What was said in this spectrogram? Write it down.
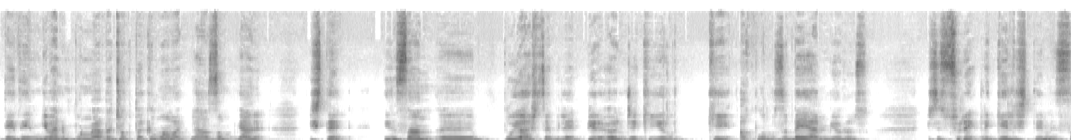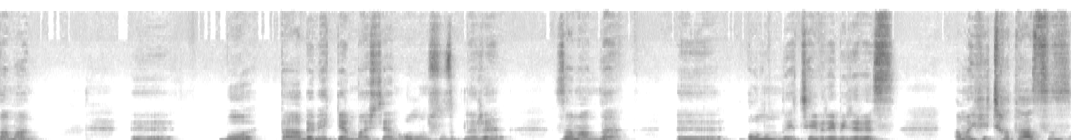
Dediğim gibi hani bunlara da çok takılmamak lazım. Yani işte İnsan bu yaşta bile bir önceki yılki aklımızı beğenmiyoruz. İşte sürekli geliştiğimiz zaman e, bu daha bebekken başlayan olumsuzlukları zamanla e, olumluya çevirebiliriz. Ama hiç hatasız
